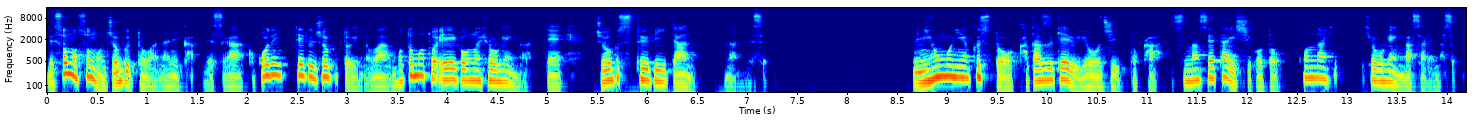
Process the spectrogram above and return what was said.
で、そもそもジョブとは何かですが、ここで言ってるジョブというのは、もともと英語の表現があって、jobs to be done なんです。日本語に訳すと、片付ける用事とか、済ませたい仕事、こんな表現がされます。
